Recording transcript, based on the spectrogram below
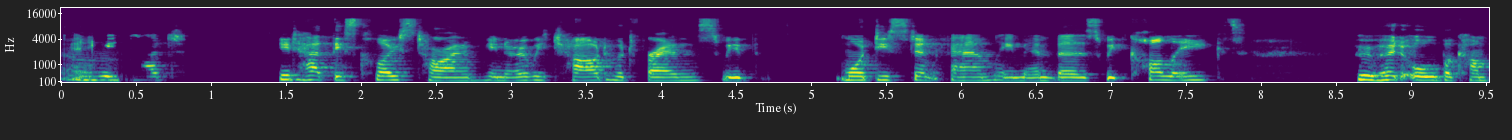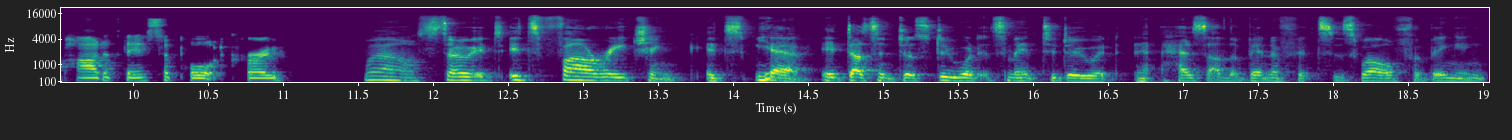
oh. and he oh. had he'd had this close time, you know, with childhood friends, with more distant family members, with colleagues. who had all become part of their support crew. Wow, so it's it's far reaching. It's yeah, it doesn't just do what it's meant to do. It has other benefits as well for bringing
